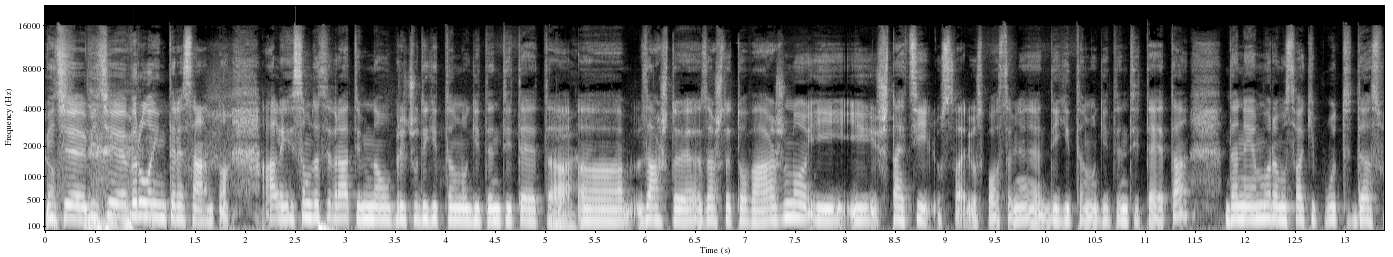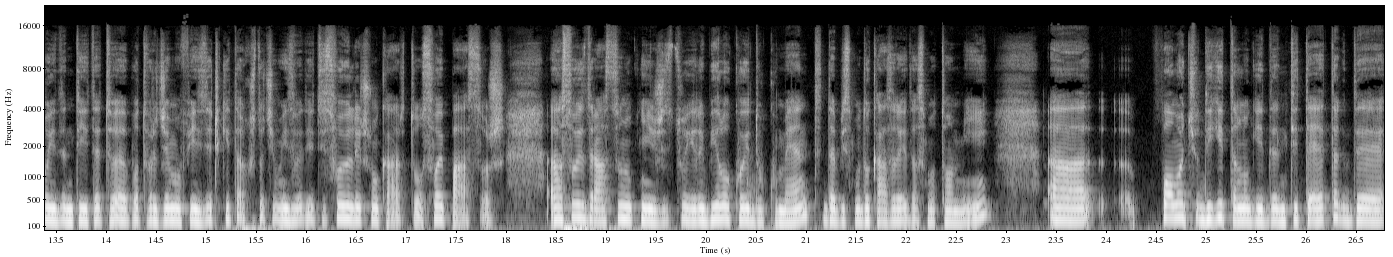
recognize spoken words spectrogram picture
Biće, biće vrlo interesantno, ali samo da se vratim na ovu priču digitalnog identiteta, uh, zašto, je, zašto je to važno i, i šta je cilj u stvari uspostavljanja digitalnog identiteta, da ne moramo svaki put da svoj identitet uh, potvrđujemo fizički tako što ćemo izvaditi svoju ličnu kartu, svoj pasoš, uh, svoju zdravstvenu knjižicu ili bilo koji dokument da bismo dokazali da smo to mi. Uh, pomoću digitalnog identiteta gde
